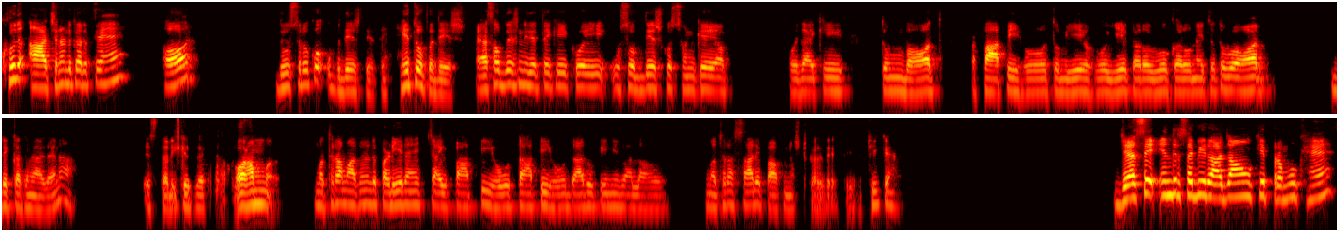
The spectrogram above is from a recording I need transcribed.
खुद आचरण करते हैं और दूसरों को उपदेश देते हैं हित उपदेश ऐसा उपदेश नहीं देते कि कोई उस उपदेश को सुन के अब हो जाए कि तुम बहुत पापी हो तुम ये हो ये करो वो करो नहीं तो, तो वो और दिक्कत में आ जाए ना इस तरीके से। और हम मथुरा माता में तो पढ़ ही रहे हैं चाहे पापी हो तापी हो दारू पीने वाला हो मथुरा सारे पाप नष्ट कर देती है ठीक है? जैसे इंद्र सभी राजाओं के प्रमुख हैं,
